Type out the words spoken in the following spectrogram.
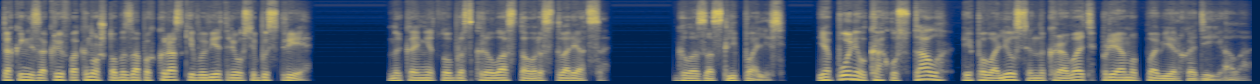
так и не закрыв окно, чтобы запах краски выветривался быстрее. Наконец образ крыла стал растворяться. Глаза слепались. Я понял, как устал, и повалился на кровать прямо поверх одеяла.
